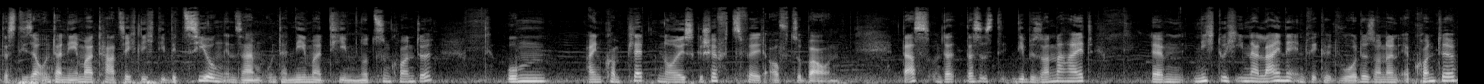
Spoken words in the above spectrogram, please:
dass dieser Unternehmer tatsächlich die Beziehungen in seinem Unternehmerteam nutzen konnte, um ein komplett neues Geschäftsfeld aufzubauen. Das, und das ist die Besonderheit, ähm, nicht durch ihn alleine entwickelt wurde, sondern er konnte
